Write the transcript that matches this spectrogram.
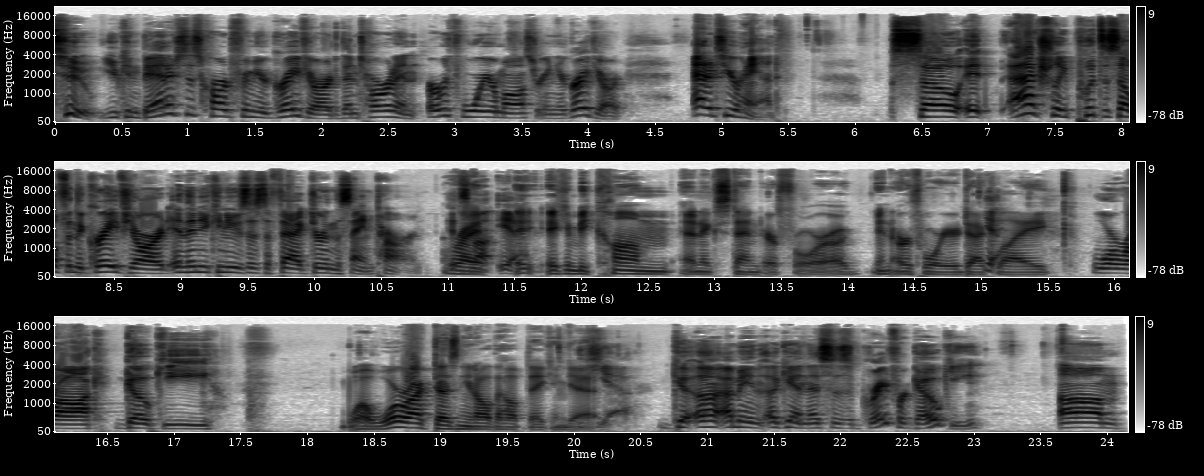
two, you can banish this card from your graveyard, then target an Earth Warrior monster in your graveyard. Add it to your hand. So it actually puts itself in the graveyard, and then you can use this effect during the same turn. It's right. Not, yeah. It, it can become an extender for a, an Earth Warrior deck. Yeah. Like, Warrock, Goki, well, Warrock does need all the help they can get. Yeah. Go- uh, I mean, again, this is great for Goki. Um,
